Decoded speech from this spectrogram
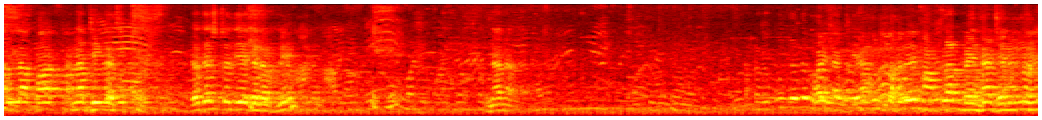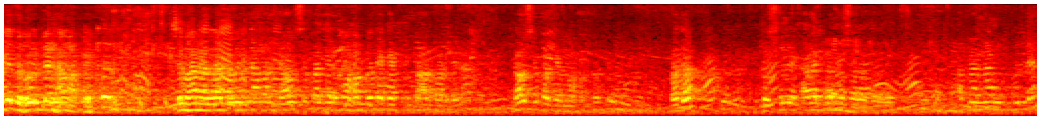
আল্লাহ পাক, না, ঠিক আছে। যথেষ্ট দিয়েছেন আপনি। না না। ভয় লাগছে, এমন ভাবে ধরবেন আমাকে। সুবহান আল্লাহ আমার গাউসে পাকের মহব্বত এক একটু পাওয়া পারবে না। গাউসে পাকের মহব্বত। কথা তো শুনে আরেকবার মশালা করবে আপনার নাম কি বললেন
